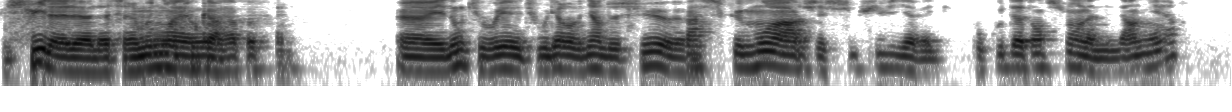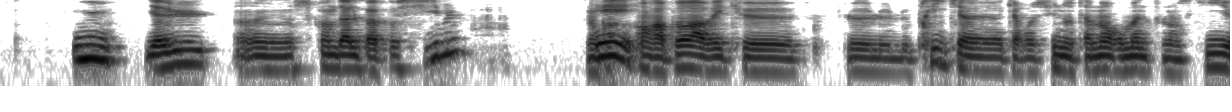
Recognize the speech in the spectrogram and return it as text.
tu suis la, la, la cérémonie, Ouais, en tout ouais, cas. à peu près. Euh, et donc, tu voulais, tu voulais revenir dessus. euh, Parce que moi, j'ai suivi avec beaucoup d'attention l'année dernière, où il y a eu un scandale pas possible. donc, et- en, rapport avec euh, le, le, le prix qu'a reçu notamment Roman Polanski,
